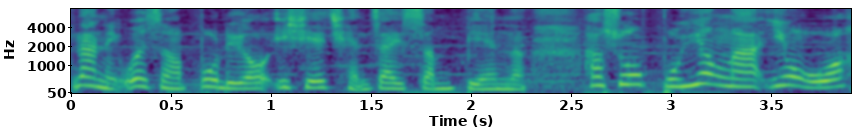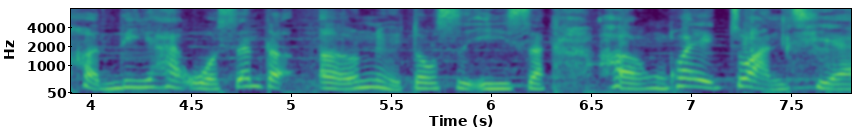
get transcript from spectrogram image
那你为什么不留一些钱在身边呢？”他说：“不用啊，因为我很厉害，我生的儿女都是医生，很会赚钱。”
